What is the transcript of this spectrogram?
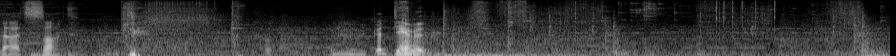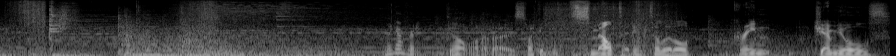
that sucked. God damn it. I think I've already got one of those, so I could smelt it into little green gemules.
